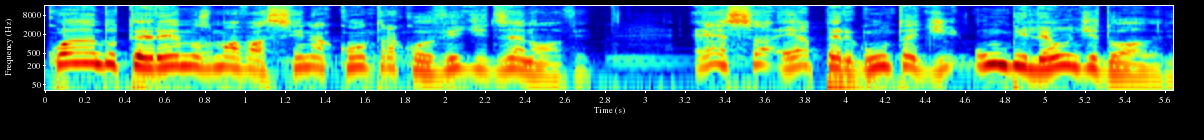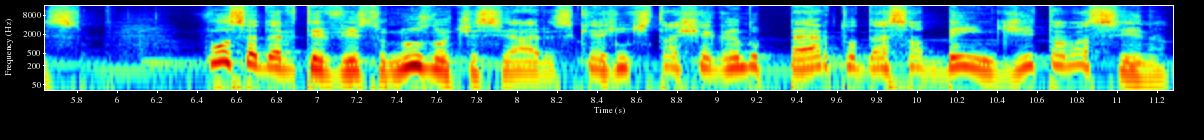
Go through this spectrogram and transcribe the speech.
quando teremos uma vacina contra a Covid-19? Essa é a pergunta de um bilhão de dólares. Você deve ter visto nos noticiários que a gente está chegando perto dessa bendita vacina.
